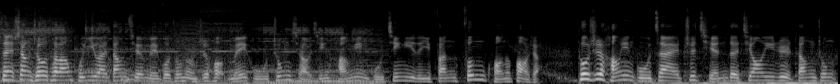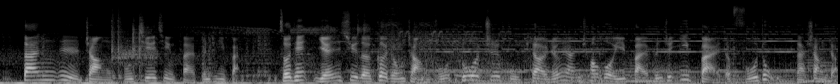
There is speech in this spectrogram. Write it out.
在上周特朗普意外当选美国总统之后，美股中小型航运股经历了一番疯狂的暴涨。多只航运股在之前的交易日当中单日涨幅接近百分之一百，昨天延续了各种涨幅，多只股票仍然超过以百分之一百的幅度来上涨。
